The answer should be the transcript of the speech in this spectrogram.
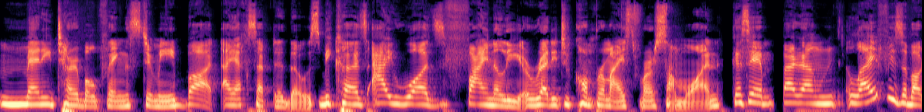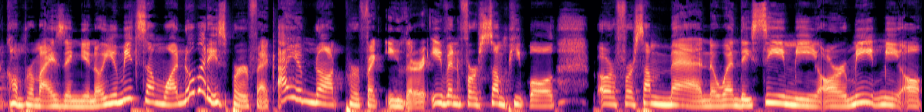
many terrible things to me, but I accepted those because I was finally ready to compromise for someone. Kasi parang life is about compromising, you know? You meet someone, nobody's perfect. I am not perfect either. Even for some people or for some men, when they see me or meet me, or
